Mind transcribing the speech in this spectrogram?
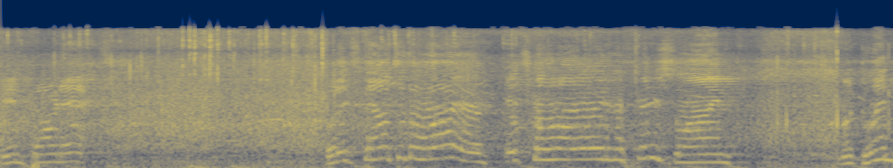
and Barnett. But it's down to the wire. It's going all the way to the finish line. McGlinden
